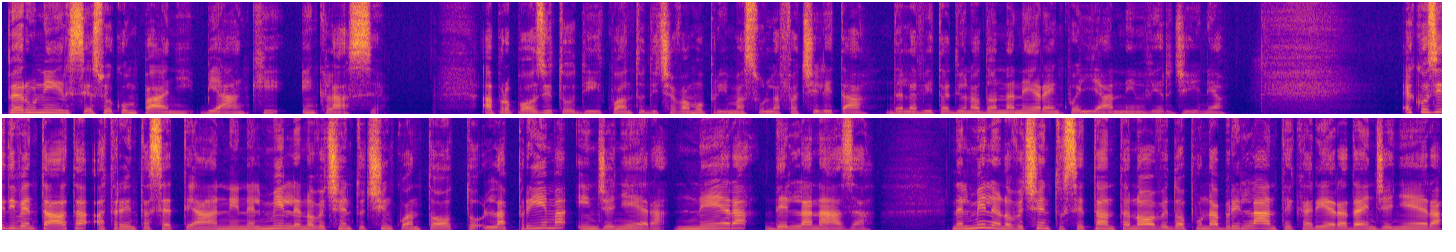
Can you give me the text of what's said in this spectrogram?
per unirsi ai suoi compagni bianchi in classe. A proposito di quanto dicevamo prima sulla facilità della vita di una donna nera in quegli anni in Virginia. È così diventata, a 37 anni, nel 1958, la prima ingegnera nera della NASA. Nel 1979, dopo una brillante carriera da ingegnera,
